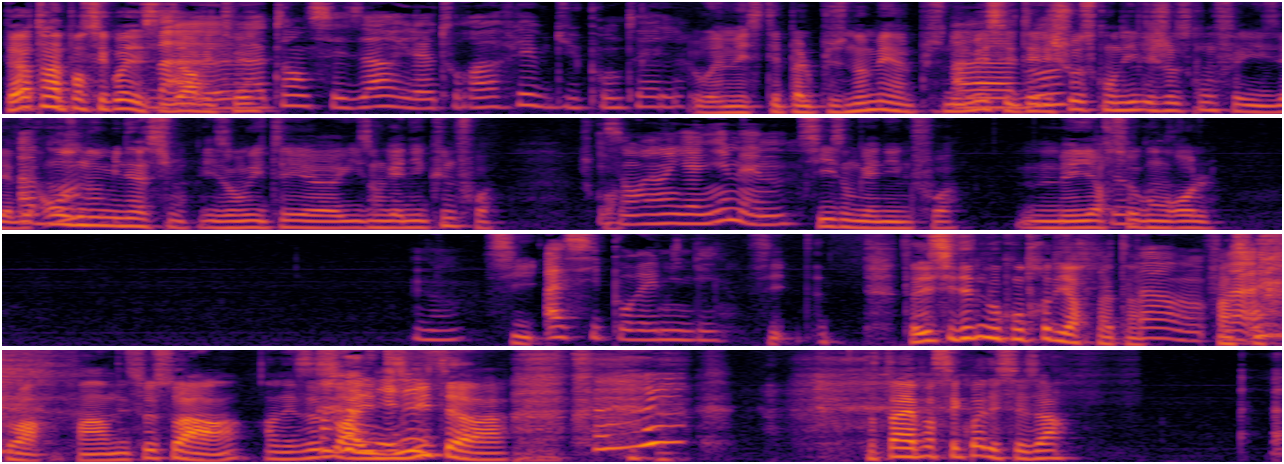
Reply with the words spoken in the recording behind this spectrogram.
D'ailleurs, t'en as pensé quoi des Césars Bah, vite euh, fait? attends, César, il a tout raflé du Pontel. Ouais, mais c'était pas le plus nommé. hein. Le plus nommé, Ah c'était bon les choses qu'on dit, les choses qu'on fait. Ils avaient Ah 11 bon nominations. Ils ont, été, euh, ils ont gagné qu'une fois. Je Ils ont rien gagné, même. Si, ils ont gagné une fois. Meilleur second rôle. Non. Si, Ah, si, pour Émilie. si. T'as décidé de me contredire ce matin. Pardon. Enfin, ce soir. Enfin, on est ce soir. Hein. On est ce soir, il est On est le- 18h. T'en as pensé quoi des Césars? Euh,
